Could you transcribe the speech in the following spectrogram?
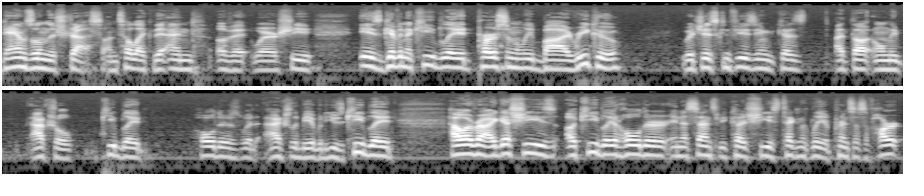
damsel in distress until like the end of it, where she is given a Keyblade personally by Riku, which is confusing because I thought only actual Keyblade holders would actually be able to use a Keyblade. However, I guess she's a Keyblade holder in a sense because she is technically a Princess of Heart,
